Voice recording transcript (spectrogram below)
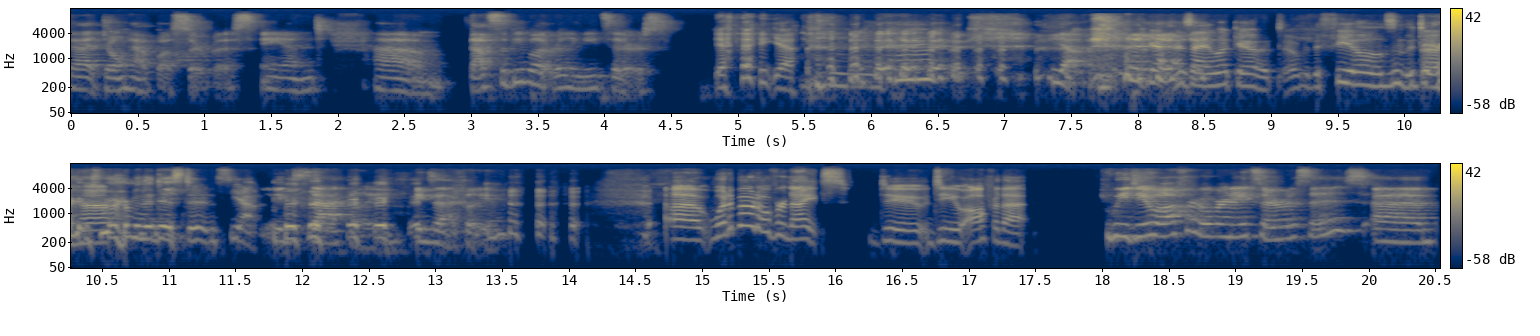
that don't have bus service, and um, that's the people that really need sitters. Yeah, yeah. yeah. yeah. As I look out over the fields and the dairy uh-huh. farm in the distance. Yeah. exactly. Exactly. Uh, what about overnights? Do do you offer that? We do offer overnight services. Um,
